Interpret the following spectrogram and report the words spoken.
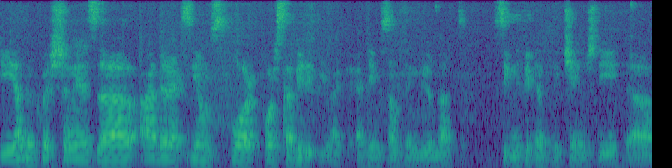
The other question is, uh, are there axioms for, for stability, like adding something will not significantly change the, uh,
